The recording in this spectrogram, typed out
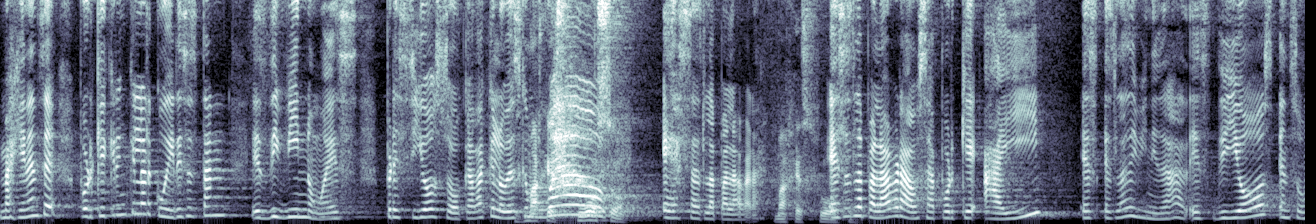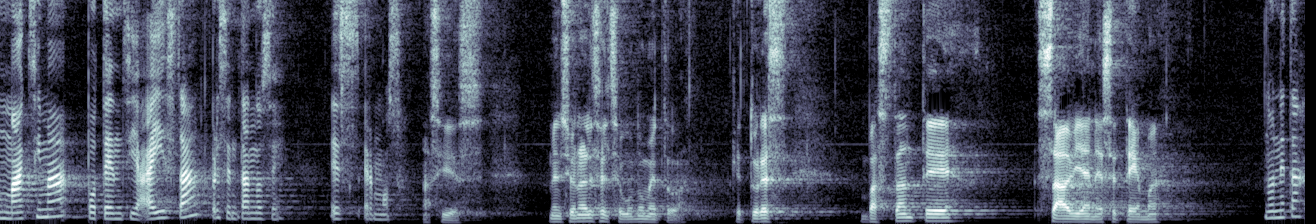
Imagínense, ¿por qué creen que el arco iris es tan, es divino, es precioso? Cada que lo ves Es como, majestuoso. wow. Esa es la palabra. Majestuoso. Esa es la palabra, o sea, porque ahí es, es la divinidad, es Dios en su máxima potencia. Ahí está presentándose. Es hermoso. Así es. Mencionarles el segundo método, que tú eres bastante sabia en ese tema. ¿No, neta?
